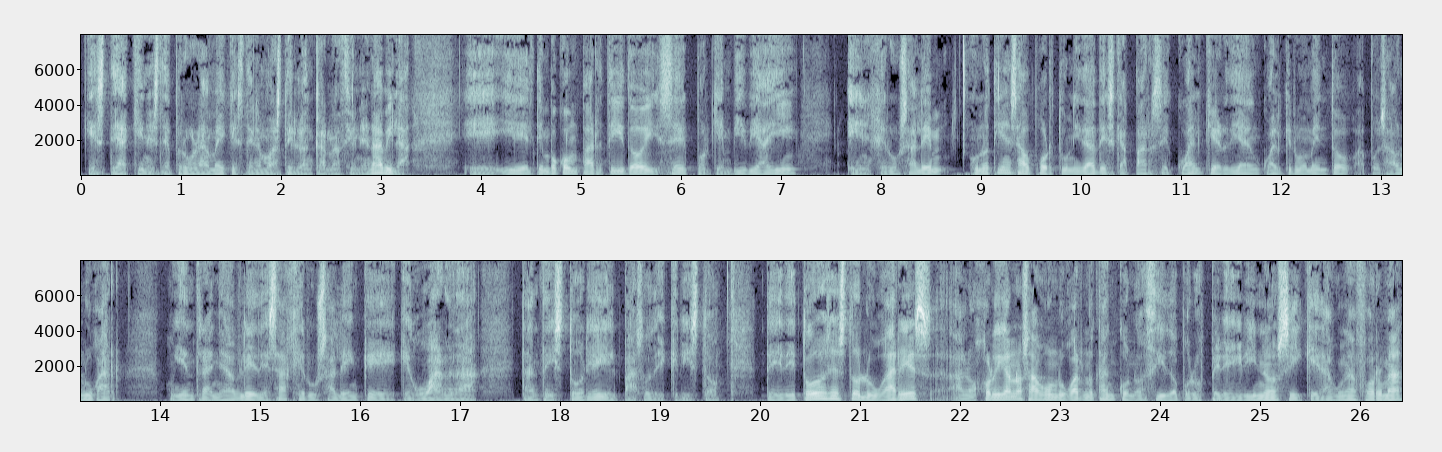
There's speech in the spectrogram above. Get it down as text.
que esté aquí en este programa y que esté en el Monasterio de la Encarnación en Ávila. Eh, y el tiempo compartido, y sé por quien vive ahí, en Jerusalén, uno tiene esa oportunidad de escaparse cualquier día, en cualquier momento, pues a un lugar muy entrañable de esa Jerusalén que, que guarda tanta historia y el paso de Cristo. De, de, todos estos lugares, a lo mejor díganos algún lugar no tan conocido por los peregrinos y que de alguna forma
